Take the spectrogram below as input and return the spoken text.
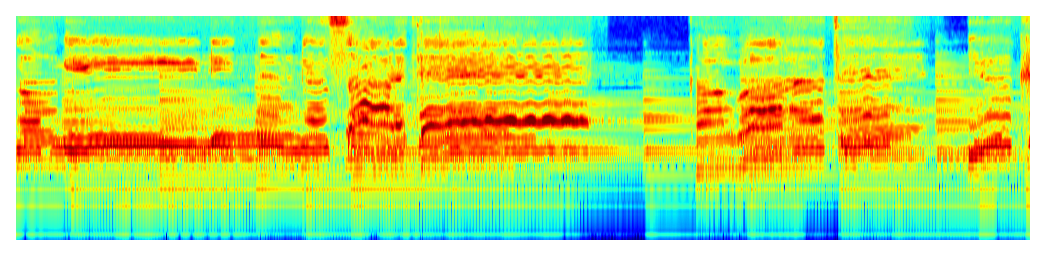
の身変わってゆく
